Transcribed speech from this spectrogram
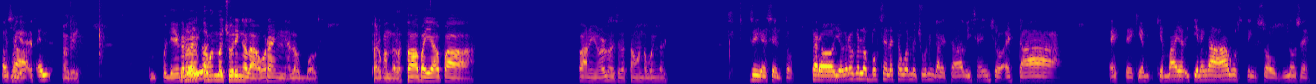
O sea, Oye, él, Ok. Porque yo Yo creo que él digo- está jugando Churing a la hora en, en los Bucks. Pero cuando lo estaba para allá, para, para New Orleans, se lo está jugando point guard. sí, es cierto. Pero yo creo que los Bucks le está jugando guard, está Vicencio, está este, ¿quién, quién más? Tienen a Agustín, so, no sé,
